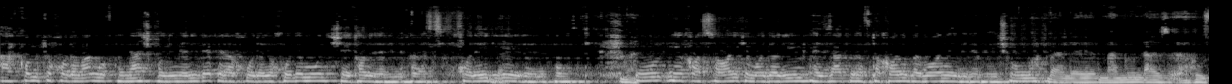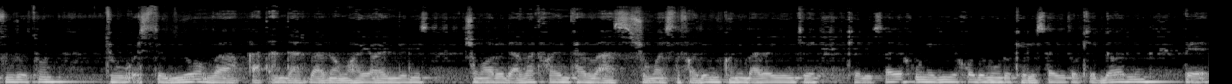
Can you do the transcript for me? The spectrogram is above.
احکامی که خداوند گفته نش کنیم یعنی بپر خدای خودمون شیطان رو داریم میپرستیم خدای دیگه ای داریم میپرستیم اون این خواسته هایی که ما داریم عزت و افتخار رو به ما نمیده. به بله ممنون از حضورتون. تو استودیو و قطعا در برنامه های آینده نیست. شما رو دعوت خواهیم کرد و از شما استفاده می‌کنیم برای اینکه کلیسای خونگی خودمون رو کلیسایی رو که داریم به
